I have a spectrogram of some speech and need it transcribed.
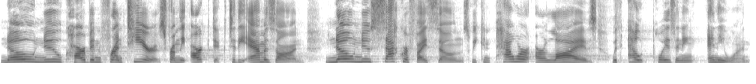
No new carbon frontiers from the Arctic to the Amazon. No new sacrifice zones. We can power our lives without poisoning anyone.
